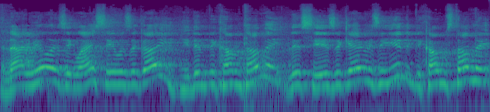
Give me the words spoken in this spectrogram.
And now I'm realizing last year he was a guy, he didn't become tummy. This year is a guy, he's a Yid, he becomes tummy.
